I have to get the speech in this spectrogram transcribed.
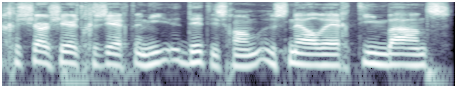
gechargeerd gezegd. En hier, dit is gewoon een snelweg, tienbaans,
